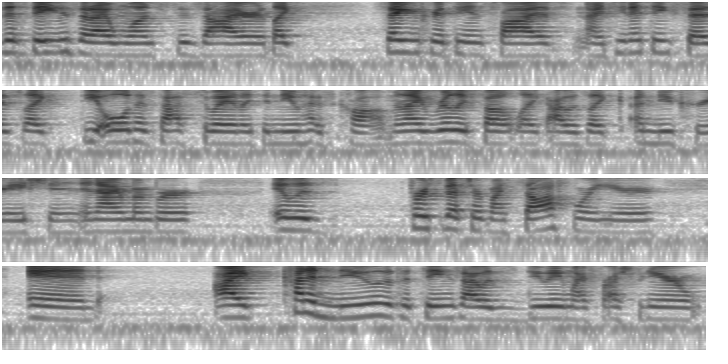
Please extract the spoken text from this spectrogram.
the things that I once desired, like. Second Corinthians five nineteen I think says like the old has passed away and like the new has come and I really felt like I was like a new creation and I remember it was first semester of my sophomore year and I kind of knew that the things I was doing my freshman year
